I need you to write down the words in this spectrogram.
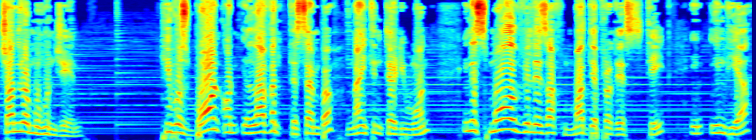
Chandra Mohan Jain. He was born on 11th December 1931 in a small village of Madhya Pradesh state in India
